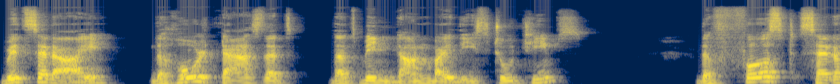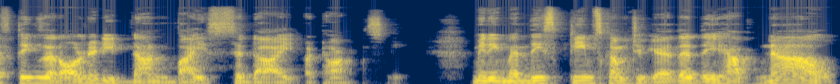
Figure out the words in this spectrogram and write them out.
With Sedai, the whole task that's, that's being done by these two teams, the first set of things are already done by Sedai autonomously. Meaning when these teams come together, they have now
